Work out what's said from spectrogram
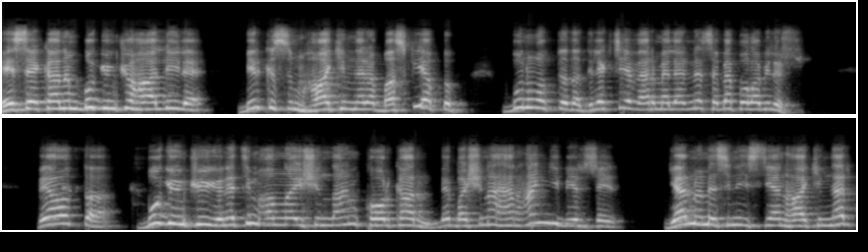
HSK'nın bugünkü haliyle bir kısım hakimlere baskı yapıp bu noktada dilekçe vermelerine sebep olabilir. Veyahut da bugünkü yönetim anlayışından korkan ve başına herhangi bir şey gelmemesini isteyen hakimler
